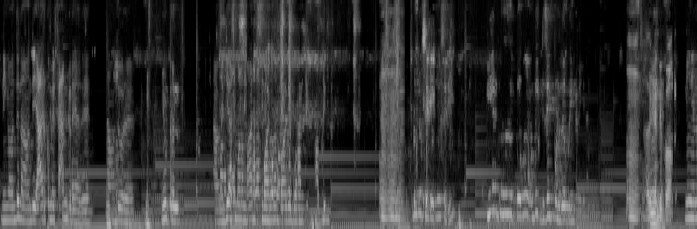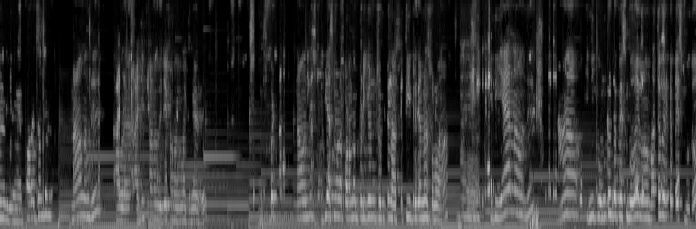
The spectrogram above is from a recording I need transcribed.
நீங்க வந்து நான் வந்து யாருக்குமே ஃபேன் கிடையாது. நான் வந்து ஒரு நியூட்ரல் நான் வித்தியாசமான தான் பார்க்க போறேன் அப்படின்னு சரி. பியர் குரூப் தான் வந்து டிசைட் பண்ணுது அப்படின்னு நினைக்கிறேன். கண்டிப்பா. நீங்க என்ன ஃபார் எக்ஸாம்பிள் நான் வந்து ஒரு அஜித் ஃபேனோ விஜய் ஃபேனோ எல்லாம் கிடையாது. பட் நான் வந்து வித்தியாசமான படம் தான் பிடிக்கும்னு சொல்லிட்டு நான் சுத்திட்டு இருக்கேன்னு சொல்லலாம். இது ஏன்னா வந்து நான் இன்னைக்கு உங்கள்கிட்ட பேசும்போதோ இல்ல மத்த பேர்கிட்ட பேசும்போதோ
